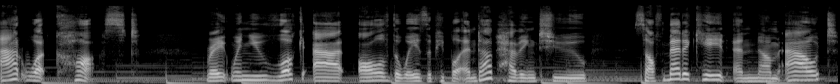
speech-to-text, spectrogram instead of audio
at what cost? Right? When you look at all of the ways that people end up having to self medicate and numb out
